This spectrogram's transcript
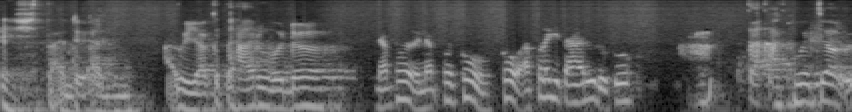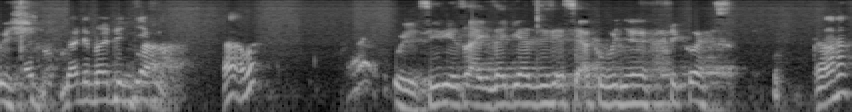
Eh, tak ada. Ui, aku terharu bodoh. Kenapa? Kenapa ko? Ko, aku lagi terharu tu ko. Tak, aku macam, uish. Brother-brother Jim. Ha, apa? Ui, serius lah. Zaidi Aziz accept aku punya request. Ha?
